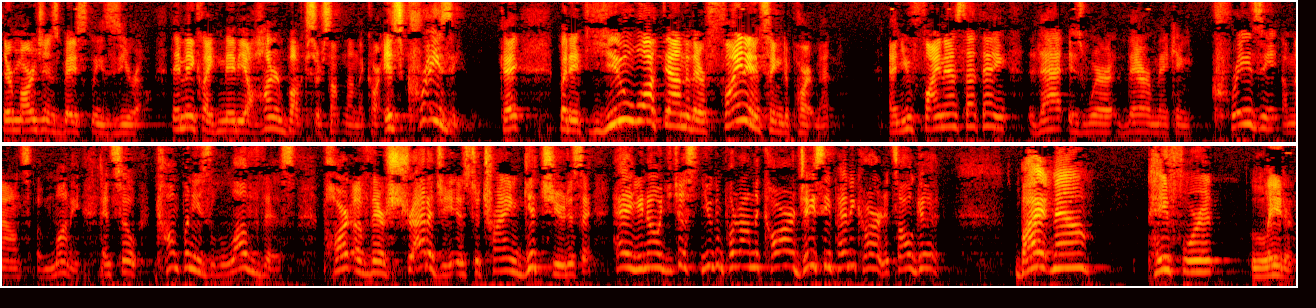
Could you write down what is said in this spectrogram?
their margin is basically zero. They make like maybe a hundred bucks or something on the car. It's crazy. Okay? But if you walk down to their financing department and you finance that thing, that is where they're making crazy amounts of money. And so companies love this. Part of their strategy is to try and get you to say, hey, you know, you just you can put it on the card, JC Penney card, it's all good. Buy it now, pay for it later.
